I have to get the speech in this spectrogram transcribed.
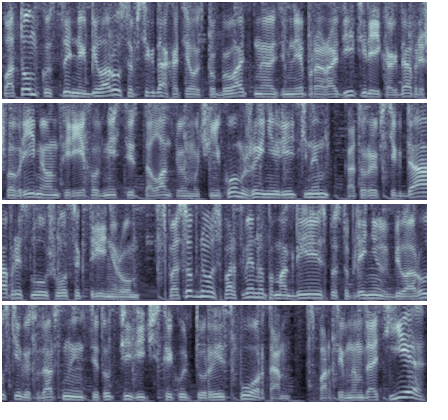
Потомку ссыльных белорусов всегда хотелось побывать на земле прародителей, когда пришло время, он переехал вместе с талантливым учеником Женей Редькиным, который всегда прислушивался к тренеру. Способному спортсмену помогли с поступлением в Белорусский государственный институт физической культуры культуры и спорта. В спортивном досье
